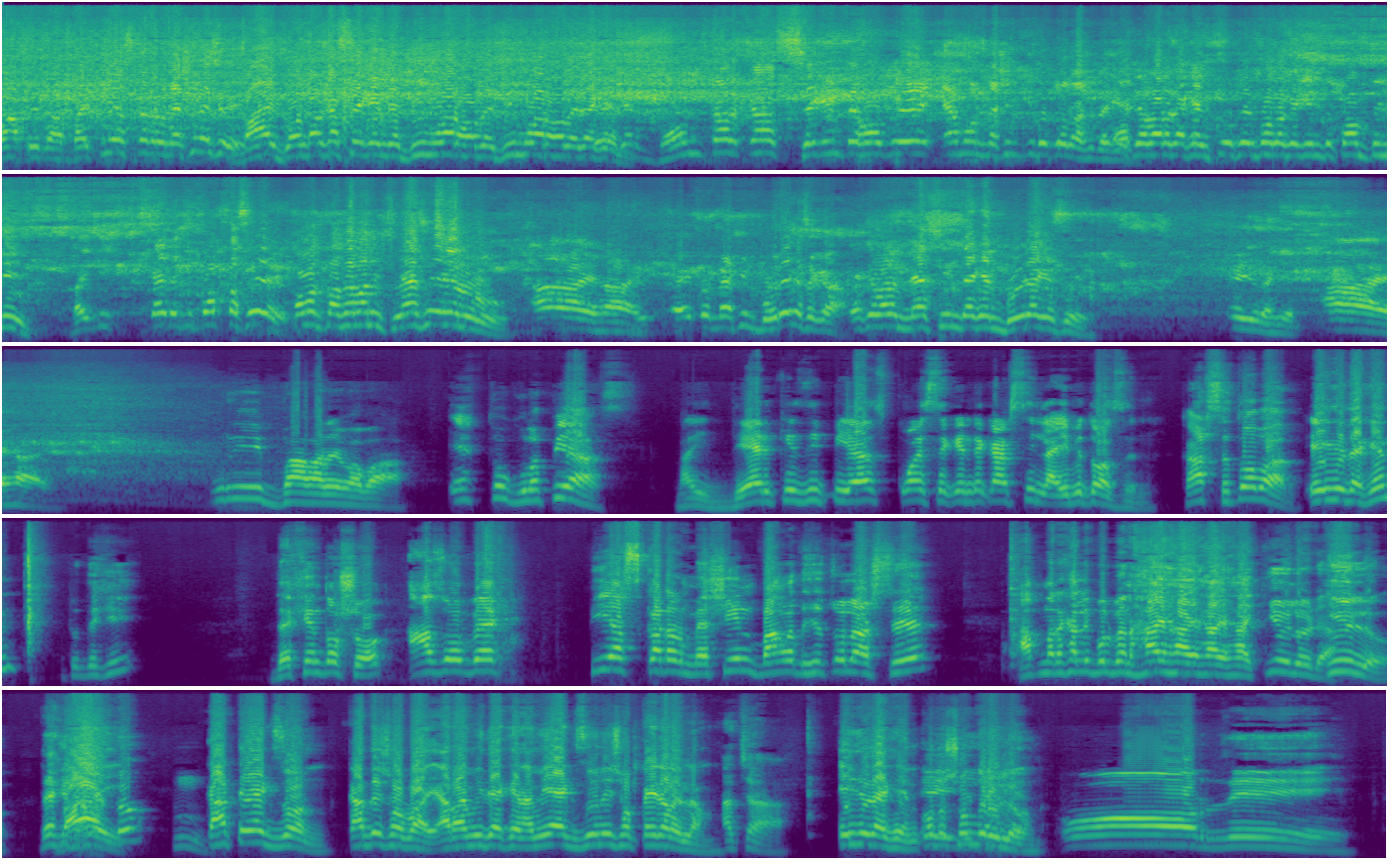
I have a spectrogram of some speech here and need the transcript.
বাপরে বাপ ভাই পিয়াজ কাটার মেশিন আছে? ভাই ঘণ্টার কাছ সেকেন্ডে ডিমওয়ার হবে ডিমওয়ার হবে দেখেন। দেখেন, ঘণ্টার কাজ সেকেন্ডে হবে এমন মেশিন কিন্তু চলে আসে দেখেন। একেবারে দেখেন চোখের পলকে কিন্তু কমপ্লিট ভাই কি কাইটা কি পড়তাছে তোমার কথা মানে শেষ হয়ে গেল। হাই হাই এই তো মেশিন ভরে গেছে গা। একেবারে মেশিন দেখেন বইরা গেছে। এই দেখেন হাই হাই পুরি বাবা রে বাবা এতগুলা পেঁয়াজ। ভাই দেড় কেজি পেঁয়াজ কয় সেকেন্ডে কাটছি লাইভে তো আছেন। কাটছে তো আবার। এই যে দেখেন। একটু দেখি। দেখেন দর্শক আজব এক পেঁয়াজ কাটার মেশিন বাংলাদেশে চলে আসছে। আপনারা খালি বলবেন হাই হাই হাই হাই কি হইল এটা? কি হলো দেখেন ভাই কাটে একজন কাটে সবাই। আর আমি দেখেন আমি একজনই সব কাইটা লাইলাম আচ্ছা। এই যে দেখেন কত সুন্দর হইল। ও রে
